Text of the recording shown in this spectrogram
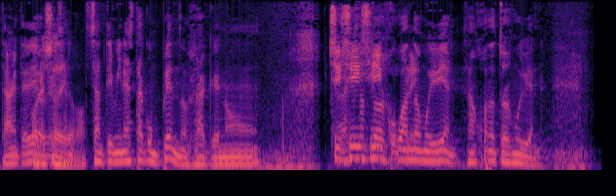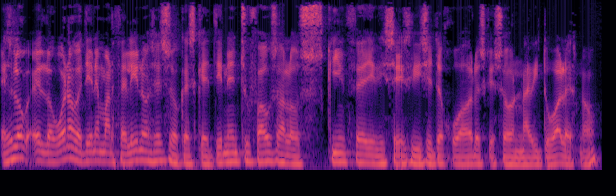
También te digo, que digo. Santi Mina está cumpliendo, o sea que no. Sí, sí, están sí, todos cumple. jugando muy bien, están jugando todos muy bien. Es lo, eh, lo bueno que tiene Marcelino es eso, que es que tiene enchufados a los 15, 16, 17 jugadores que son habituales, ¿no?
